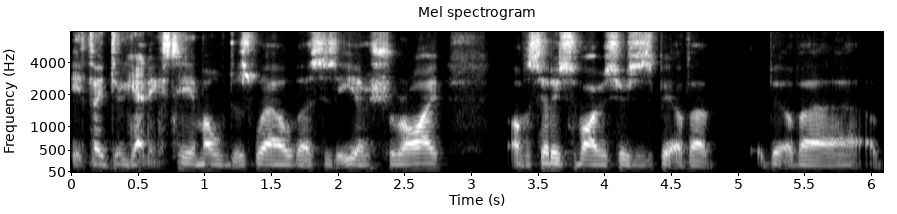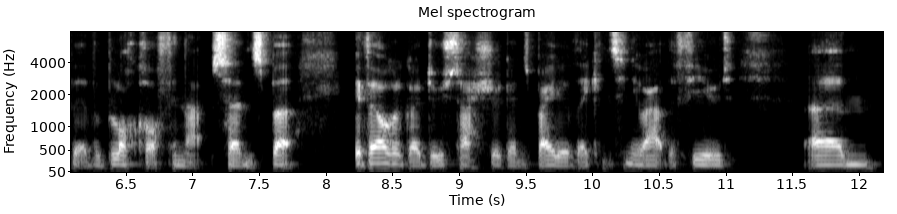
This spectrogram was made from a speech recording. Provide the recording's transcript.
If they do get NXT involved as well versus Io Shirai. Obviously, I know Survivor Series is a bit of a, a bit of a, a bit of a block off in that sense. But if they are going to go do Sasha against Bayley, if they continue out the feud, um,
